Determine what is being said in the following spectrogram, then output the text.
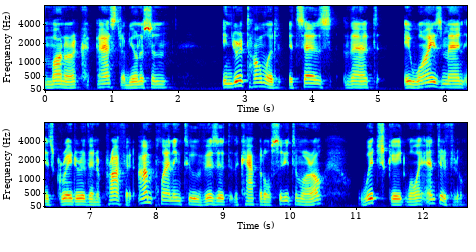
monarch asked Rabbi Yonason, In your Talmud, it says that a wise man is greater than a prophet. I'm planning to visit the capital city tomorrow. Which gate will I enter through?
